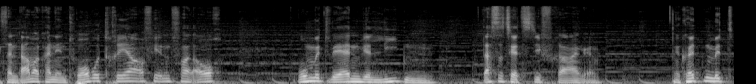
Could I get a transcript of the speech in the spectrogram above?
Sandama kann den Turbo-Dreher auf jeden Fall auch. Womit werden wir leaden? Das ist jetzt die Frage. Wir könnten mit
